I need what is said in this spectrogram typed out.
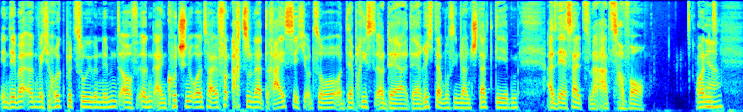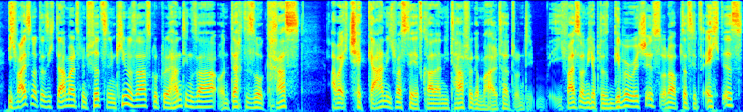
indem er irgendwelche Rückbezüge nimmt auf irgendein Kutschenurteil von 1830 und so und der Priester, äh, der, der Richter muss ihm dann stattgeben. Also der ist halt so eine Art Savant. Und Ja. ich weiß noch, dass ich damals mit 14 im Kino saß, Good Will Hunting sah und dachte so, krass, aber ich check gar nicht, was der jetzt gerade an die Tafel gemalt hat. Und ich weiß auch nicht, ob das gibberish ist oder ob das jetzt echt ist.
